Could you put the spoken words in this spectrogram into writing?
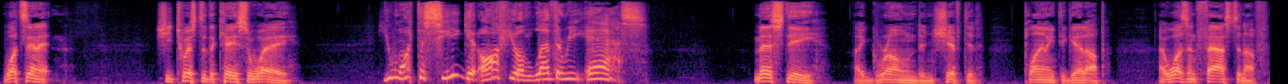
What's in it? She twisted the case away. You want to see? Get off your leathery ass. Misty, I groaned and shifted, planning to get up. I wasn't fast enough.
